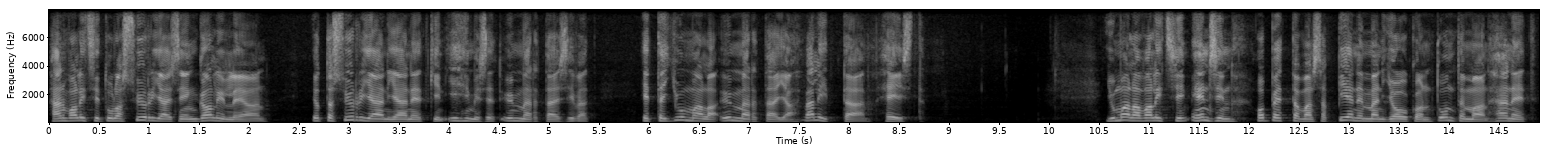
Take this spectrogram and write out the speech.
Hän valitsi tulla syrjäiseen Galileaan, jotta syrjään jääneetkin ihmiset ymmärtäisivät, että Jumala ymmärtää ja välittää heistä. Jumala valitsi ensin opettavansa pienemmän joukon tuntemaan hänet,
